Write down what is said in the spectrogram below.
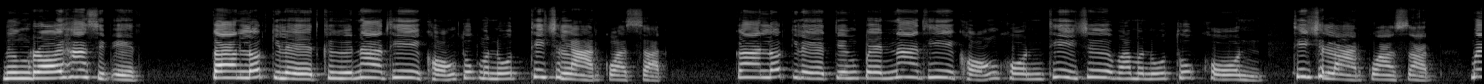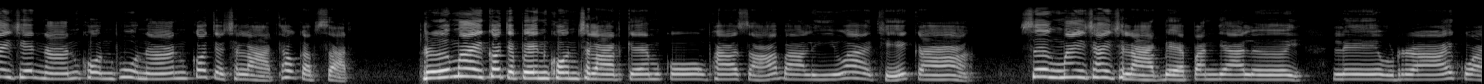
151 การลดกิเลสคือหน้าที่ของทุกมนุษย์ที่ฉลาดกว่าสัตว์ การลดกิเลสจึงเป็นหน้าที่ของคนที่ชื่อว่ามนุษย์ทุกคนที่ฉลาดกว่าสัตว์ ไม่เช่นนั้นคนผู้นั้นก็จะฉลาดเท่ากับสัตว์ หรือไม่ก็จะเป็นคนฉลาดแกมโกงภาษาบาลีว่าเฉกา ซึ่งไม่ใช่ฉลาดแบบปัญญาเลย เลวร้ายกว่า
